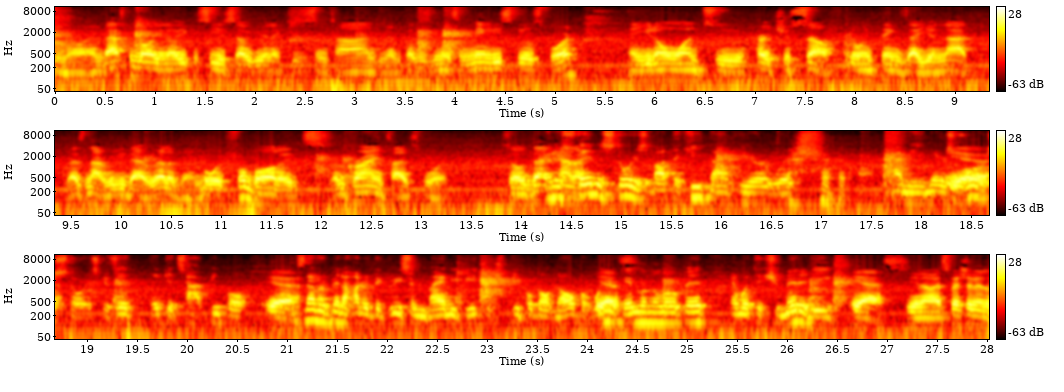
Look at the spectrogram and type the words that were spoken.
you know. In basketball, you know, you can see yourself giving excuses sometimes, you know, because it's, a mainly skill sport, and you don't want to hurt yourself doing things that you're not, that's not really that relevant. But with football, it's a grind type sport. So that And there's kind of, famous stories about the heat down here, which I mean, there's Yeah. horror stories because it, it gets hot. People, Yeah. it's never been 100 degrees in Miami Beach, which people don't know. But when Yes. you're inland a little bit, and with the humidity, Yes, you know, especially in the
